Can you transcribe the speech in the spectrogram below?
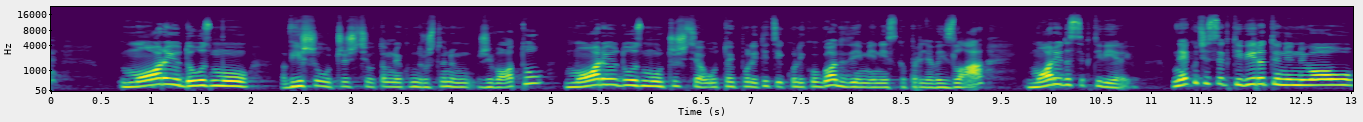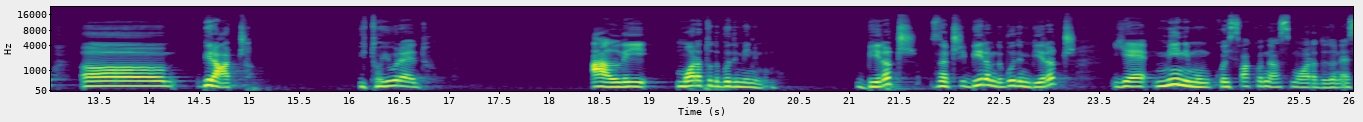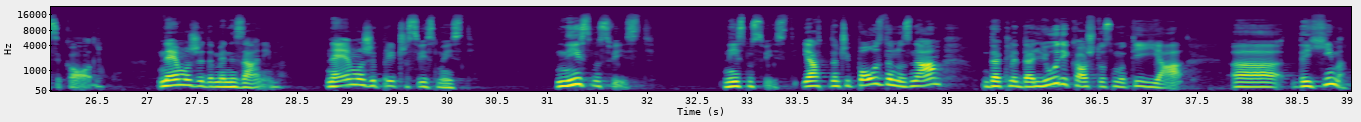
moraju da uzmu više učešća u tom nekom društvenom životu, moraju da uzmu učešća u toj politici koliko god da im je niska prljava i zla, moraju da se aktiviraju. Neko će se aktivirati na nivou uh, birača. I to je u redu. Ali mora to da bude minimum. Birač, znači biram da budem birač, uh, je minimum koji svako od nas mora da donese kao odluku. Ne može da me ne zanima. Ne može priča svi smo isti. Nismo svi isti. Nismo svi isti. Ja, znači, pouzdano znam, dakle, da ljudi kao što smo ti i ja, uh, da ih ima.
